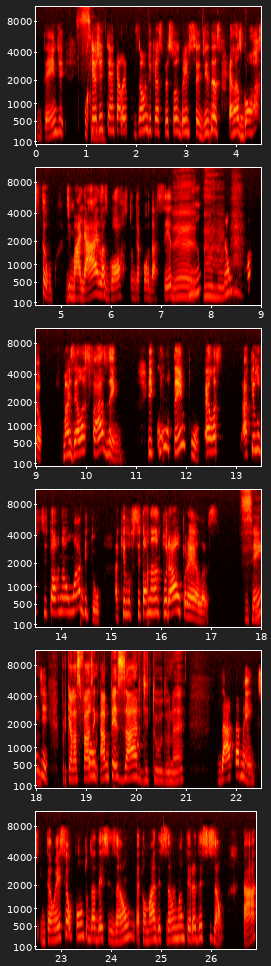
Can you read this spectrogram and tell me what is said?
Entende? Porque Sim. a gente tem aquela ilusão de que as pessoas bem-sucedidas, elas gostam de malhar, elas gostam de acordar cedo. É. Não, uhum. não gostam, mas elas fazem. E com o tempo, elas aquilo se torna um hábito, aquilo se torna natural para elas. Sim, entende? Porque elas fazem então, apesar de tudo, né? Exatamente. Então, esse é o ponto da decisão, é tomar a decisão e manter a decisão, tá?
